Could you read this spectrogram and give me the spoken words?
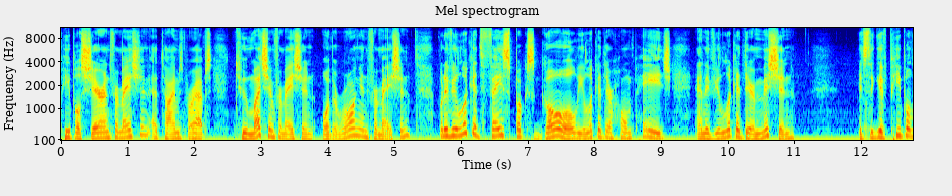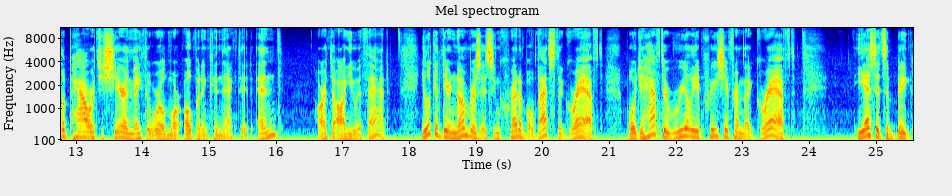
People share information, at times perhaps too much information or the wrong information. But if you look at Facebook's goal, you look at their homepage, and if you look at their mission, it's to give people the power to share and make the world more open and connected. And hard to argue with that. You look at their numbers, it's incredible. That's the graft. But what you have to really appreciate from that graft, yes, it's a big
